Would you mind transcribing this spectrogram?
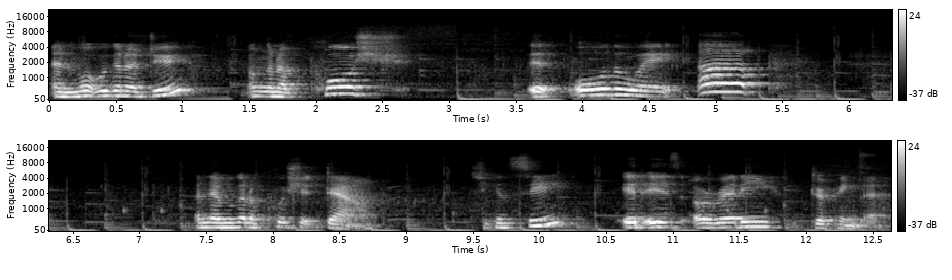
And what we're gonna do, I'm gonna push it all the way up and then we're gonna push it down. So you can see, it is already dripping there.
